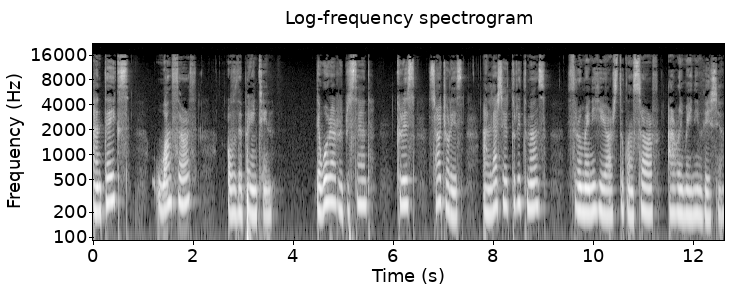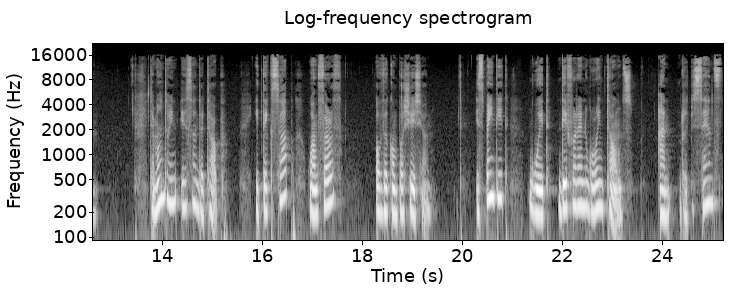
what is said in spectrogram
and takes one third of the painting. The water represents Cris' surgeries and laser treatments through many years to conserve a remaining vision. The mountain is on the top. It takes up one third of the composition. It's painted with different green tones and represents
